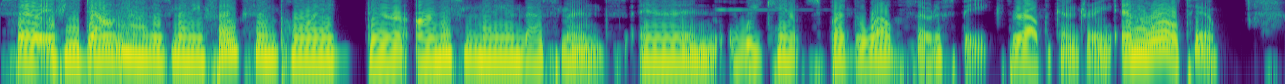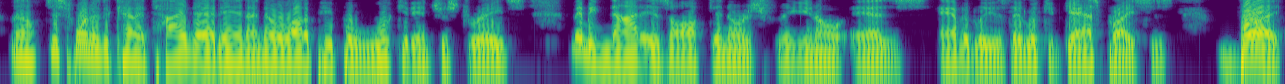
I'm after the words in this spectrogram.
So if you don't have as many folks employed, there aren't as many investments, and we can't spread the wealth, so to speak, throughout the country and the world too. Well, just wanted to kind of tie that in. I know a lot of people look at interest rates, maybe not as often or as, you know as avidly as they look at gas prices, but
